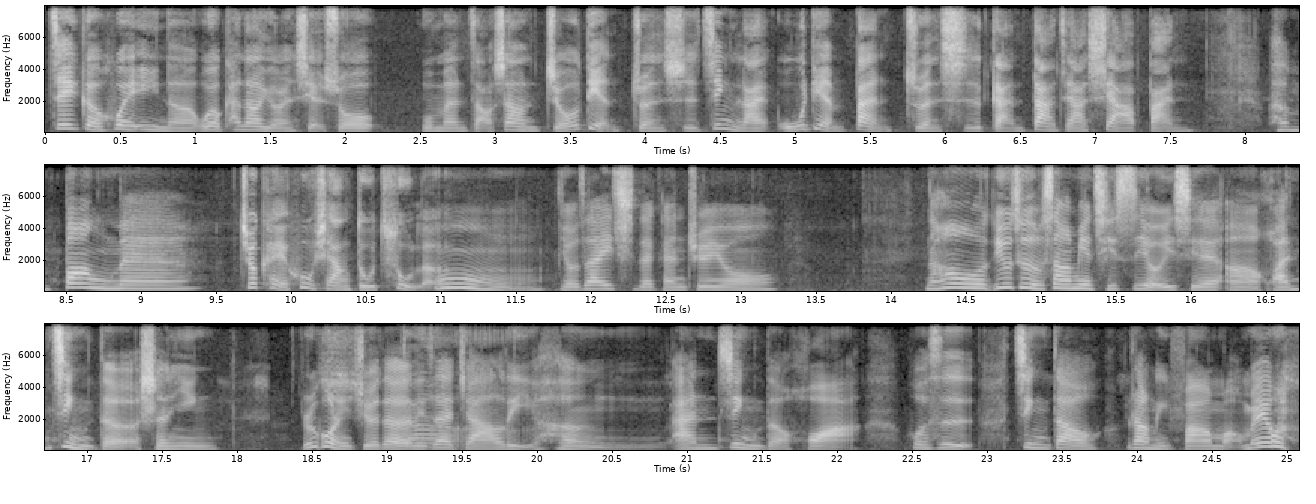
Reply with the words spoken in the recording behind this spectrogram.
这个会议呢，我有看到有人写说，我们早上九点准时进来，五点半准时赶大家下班，很棒呢，就可以互相督促了。嗯，有在一起的感觉哟。然后 YouTube 上面其实有一些呃环境的声音，如果你觉得你在家里很安静的话，或是静到让你发毛，没有了。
